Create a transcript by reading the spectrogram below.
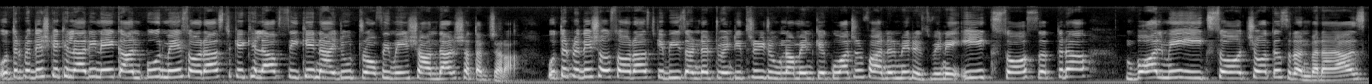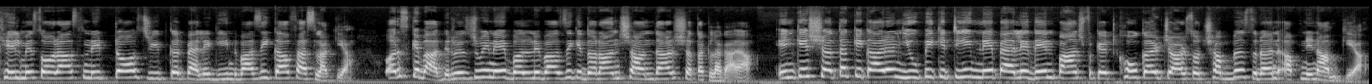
उत्तर प्रदेश के खिलाड़ी ने कानपुर में सौराष्ट्र के खिलाफ सीके नायडू ट्रॉफी में शानदार शतक जरा। उत्तर प्रदेश और सौराष्ट्र के बीच अंडर 23 टूर्नामेंट के क्वार्टर फाइनल में रिजवी ने 117 बॉल में एक रन बनाया। इस खेल में सौराष्ट्र ने टॉस जीतकर पहले गेंदबाजी का फैसला किया और उसके बाद रिजवी ने बल्लेबाजी के दौरान शानदार शतक लगाया। इनके शतक के कारण यूपी की टीम ने पहले दिन पाँच विकेट खोकर 426 रन अपने नाम किया।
